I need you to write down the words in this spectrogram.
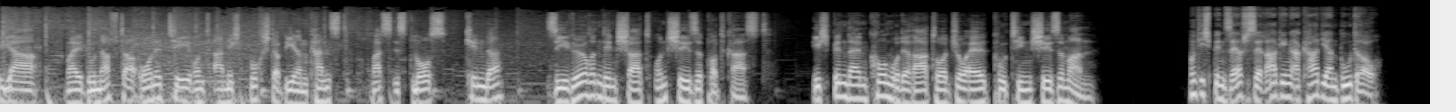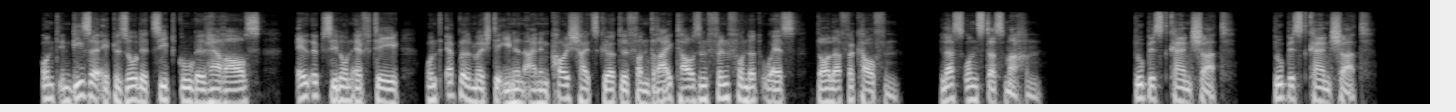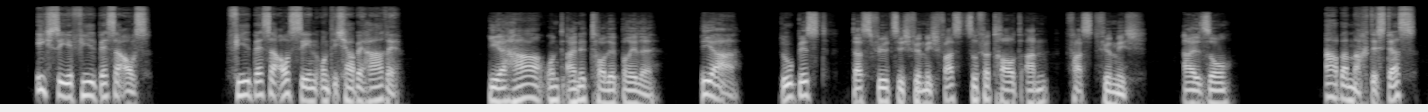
Oh ja, weil du NAFTA ohne T und A nicht buchstabieren kannst. Was ist los, Kinder? Sie hören den Chat und Chese Podcast. Ich bin dein Co-Moderator Joel Putin Chesemann. Und ich bin Serge Seragin Arkadian Budrau. Und in dieser Episode zieht Google heraus, LYFT, und Apple möchte Ihnen einen Keuschheitsgürtel von 3500 US-Dollar verkaufen. Lass uns das machen. Du bist kein Chat. Du bist kein Chat. Ich sehe viel besser aus viel besser aussehen und ich habe Haare. Ihr Haar und eine tolle Brille. Ja, du bist, das fühlt sich für mich fast so vertraut an, fast für mich. Also. Aber macht es das?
